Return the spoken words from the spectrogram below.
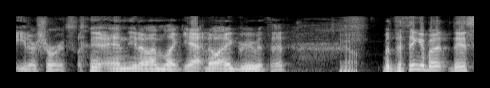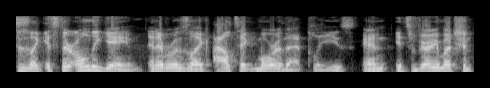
eat our shorts. and you know, I'm like, yeah, no, I agree with it. Yeah. But the thing about this is like it's their only game, and everyone's like, I'll take more of that, please. And it's very much an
